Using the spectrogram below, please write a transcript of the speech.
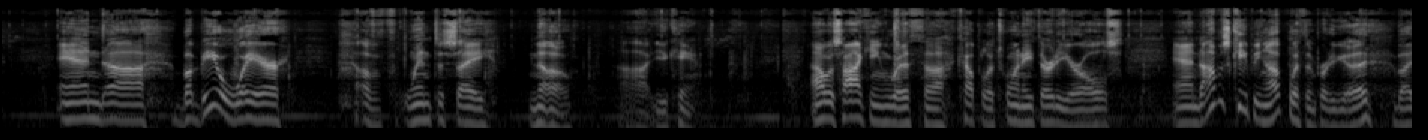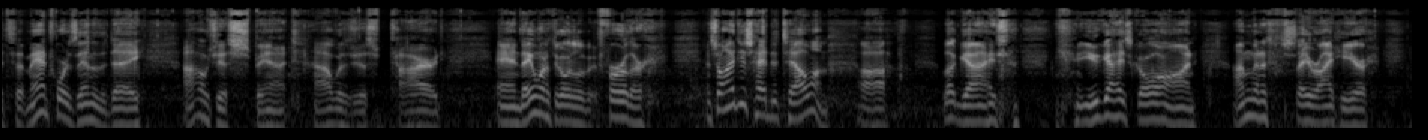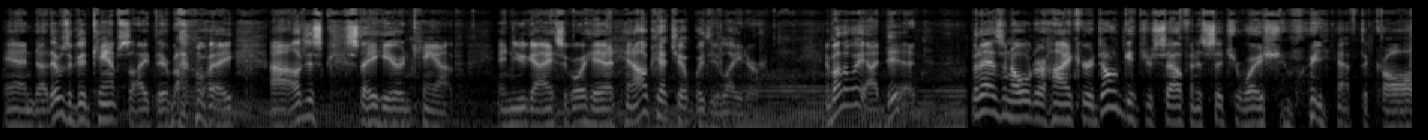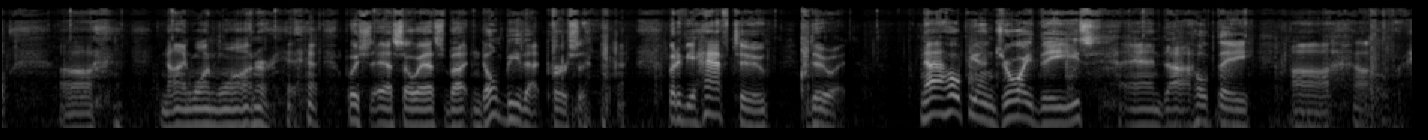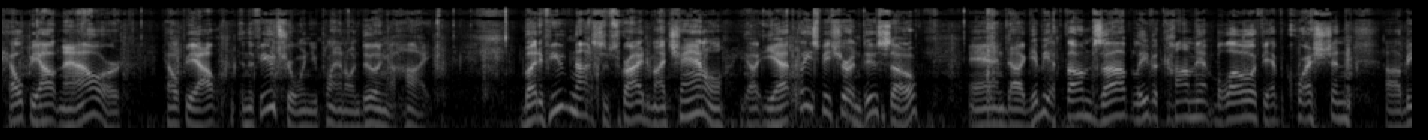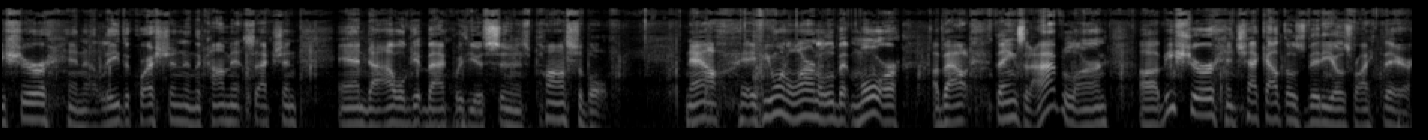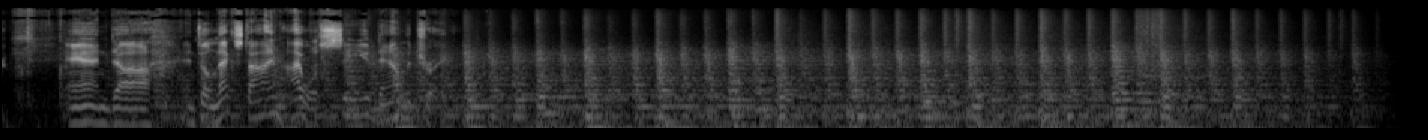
and uh, but be aware of when to say no, uh, you can't. I was hiking with a couple of 20, 30 year olds, and I was keeping up with them pretty good, but uh, man, towards the end of the day, I was just spent. I was just tired, and they wanted to go a little bit further. And so I just had to tell them, uh, look guys, you guys go on. I'm gonna stay right here. And uh, there was a good campsite there, by the way. Uh, I'll just stay here and camp. And you guys so go ahead and I'll catch up with you later. And by the way, I did. But as an older hiker, don't get yourself in a situation where you have to call uh, 911 or push the SOS button. Don't be that person. but if you have to, do it. Now, I hope you enjoyed these and I hope they uh, uh, help you out now or help you out in the future when you plan on doing a hike. But if you've not subscribed to my channel yet, please be sure and do so. And uh, give me a thumbs up, leave a comment below. If you have a question, uh, be sure and uh, leave the question in the comment section and uh, I will get back with you as soon as possible. Now, if you want to learn a little bit more about things that I've learned, uh, be sure and check out those videos right there. And uh, until next time, I will see you down the trail.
